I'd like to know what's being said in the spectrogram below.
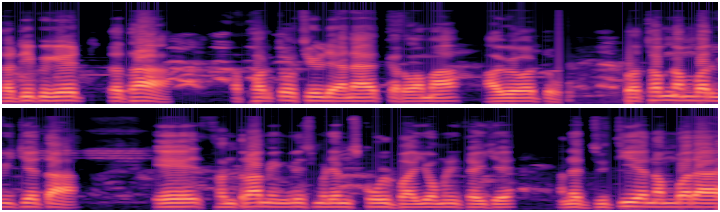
સર્ટિફિકેટ તથા ફરતો શિલ્ડ એનાયત કરવામાં આવ્યો હતો. પ્રથમ નંબર વિજેતા એ સંતરામ ઇંગ્લિશ મીડિયમ સ્કૂલ ભાઈઓમણી થઈ છે અને દ્વિતીય નંબર આ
